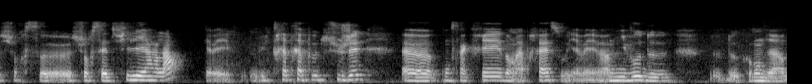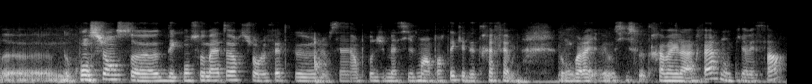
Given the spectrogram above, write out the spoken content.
sur, ce, sur cette filière-là. Il y avait très très peu de sujets euh, consacré dans la presse où il y avait un niveau de, de, comment dire, de, conscience euh, des consommateurs sur le fait que c'est un produit massivement importé qui était très faible. Donc voilà, il y avait aussi ce travail-là à faire, donc il y avait ça.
